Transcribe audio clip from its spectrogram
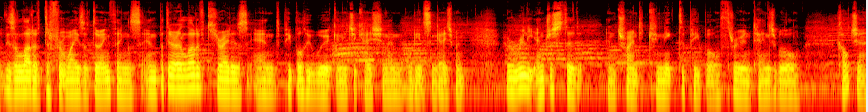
there's a lot of different ways of doing things. And but there are a lot of curators and people who work in education and audience engagement who are really interested in trying to connect to people through intangible culture.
